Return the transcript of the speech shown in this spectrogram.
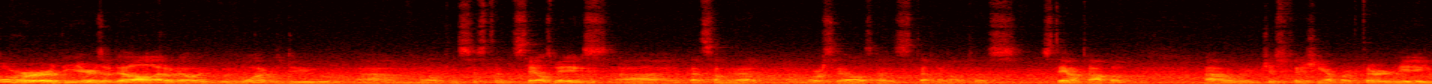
over the years, O'Dell, at O'Dell, we've- wanted to do um, more consistent sales meetings. Uh, That's something that uh, MoreSALES has definitely helped us stay on top of. Uh, We're just finishing up our third meeting,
